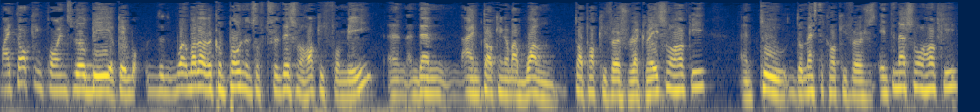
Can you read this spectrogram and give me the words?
my talking points will be okay. wh- the- What, what are the components of traditional hockey for me? And, and then I'm talking about one top hockey versus recreational hockey, and two domestic hockey versus international hockey,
